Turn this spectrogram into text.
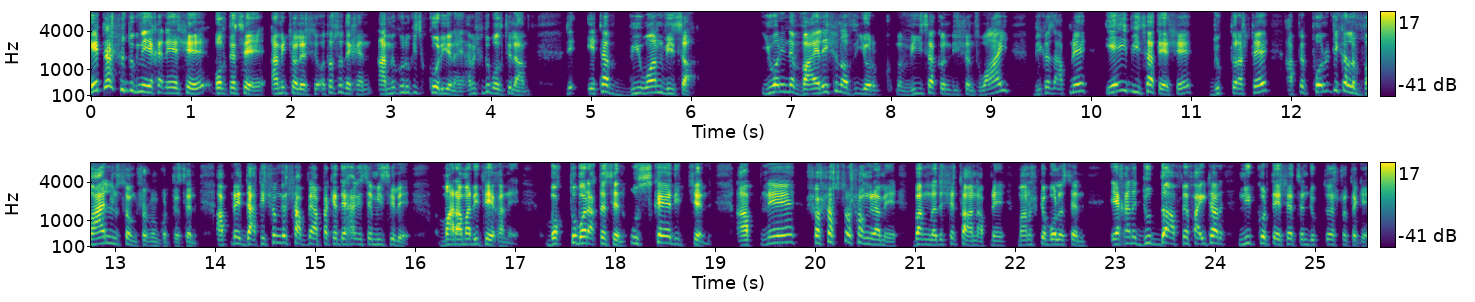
এটা সুযোগ নিয়ে এখানে এসে বলতেছে আমি চলে এসেছি। অথচ দেখেন আমি কোনো কিছু করি নাই। আমি শুধু বলছিলাম যে এটা B one visa. You are in a violation of your visa conditions. Why? Because আপনি এই ভিসাতে এসে যুক্তরাষ্ট্রে আপনি পলিটিক্যাল ভায়োলেন্স অংশগ্রহণ করতেছেন। আপনি জাতিসংঘের সামনে আপনাকে দেখা গেছে মিছিলে, মারামারিতে এখানে বক্তব্য রাখতেছেন, উস্কাইয়া দিচ্ছেন। আপনি সশস্ত্র সংগ্রামে বাংলাদেশে চান আপনি মানুষকে বলেছেন, এখানে যুদ্ধ আপনি ফাইটার নিয়োগ করতে এসেছেন যুক্তরাষ্ট্র থেকে।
